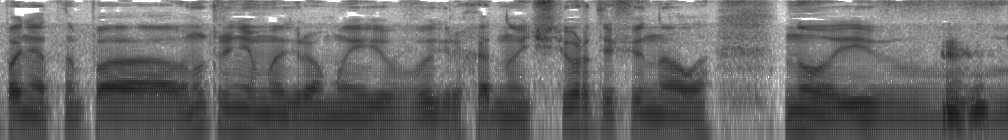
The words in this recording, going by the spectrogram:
понятно, по внутренним играм и в играх 1-4 финала. Ну, и угу.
